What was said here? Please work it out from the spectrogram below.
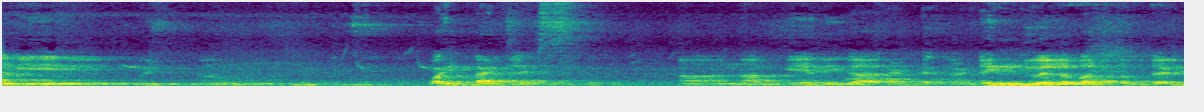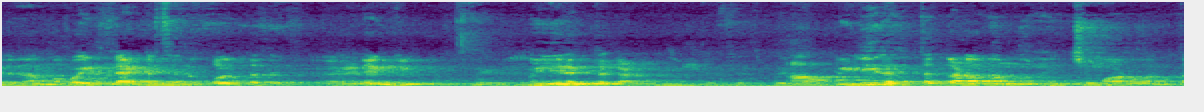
ಆಗಿ ವೈಟ್ ಪ್ಯಾಟ್ಲೆಟ್ಸ್ ನಮ್ಗೇನೀಗ ಡೆಂಗ್ಯೂ ಎಲ್ಲ ಬರ್ತದೆ ಅಂತ ಹೇಳಿದ್ರೆ ನಮ್ಮ ವೈಟ್ ಪ್ಯಾಟ್ಲೆಸ್ ಅನ್ನು ಕೊಲ್ತದೆ, ಡೆಂಗ್ಯೂ, ಬಿಳಿ ರಕ್ತ ಕಣ ಆ ಬಿಳಿ ರಕ್ತ ಕಣವನ್ನು ಹೆಚ್ಚು ಮಾಡುವಂತ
